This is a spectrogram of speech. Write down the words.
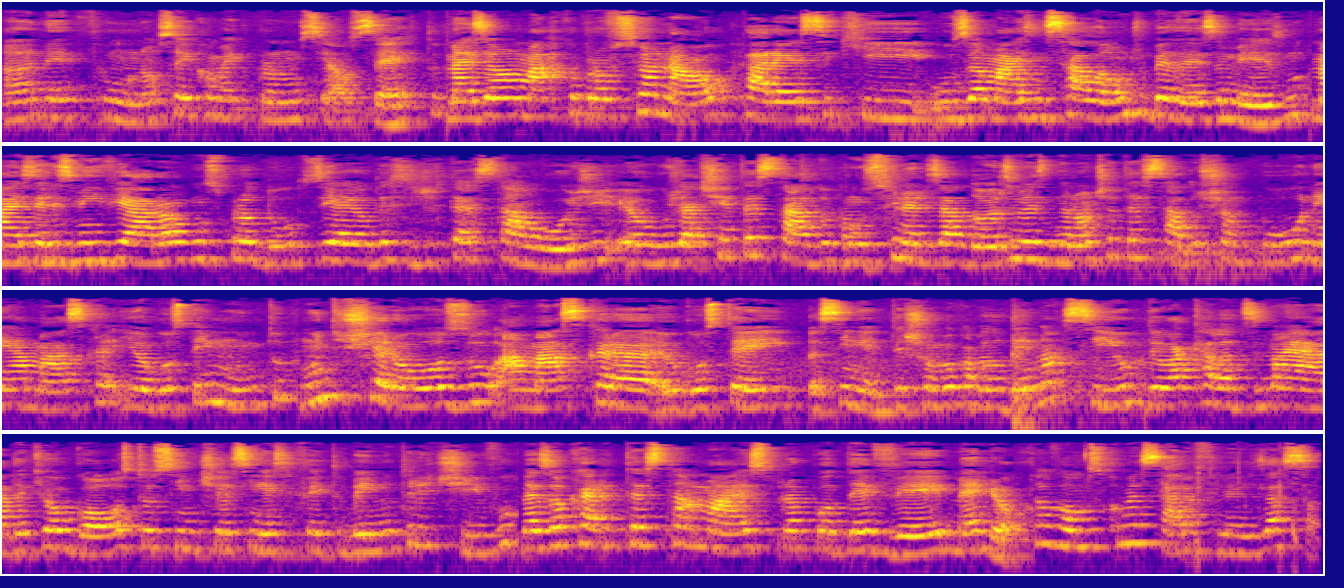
Anethum, não sei como é que pronunciar o certo, mas é uma marca profissional, parece que usa mais em salão de beleza mesmo, mas eles me enviaram alguns produtos e aí eu decidi testar hoje. Eu já tinha testado uns finalizadores, mas ainda não tinha testado o shampoo nem a máscara e eu gostei muito, muito cheiroso. A máscara eu gostei, assim, deixou meu cabelo bem macio, deu aquela desmaiada que eu gosto, eu senti assim esse efeito bem nutritivo, mas eu quero testar mais pra poder ver melhor. Então vamos começar a finalização.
